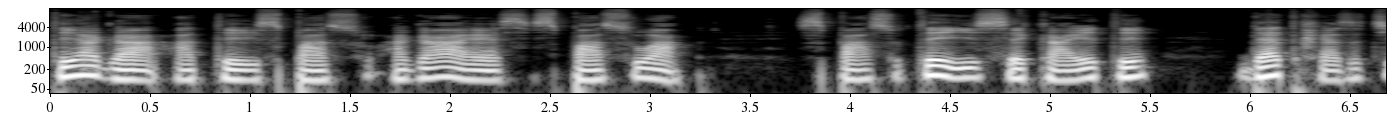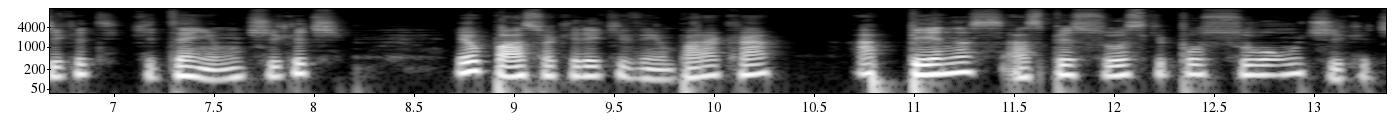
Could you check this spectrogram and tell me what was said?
T-H-A-T espaço H-A-S espaço A espaço T-I-C-K-E-T, that has a ticket, que tem um ticket, eu passo a querer que venham para cá apenas as pessoas que possuam um ticket.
